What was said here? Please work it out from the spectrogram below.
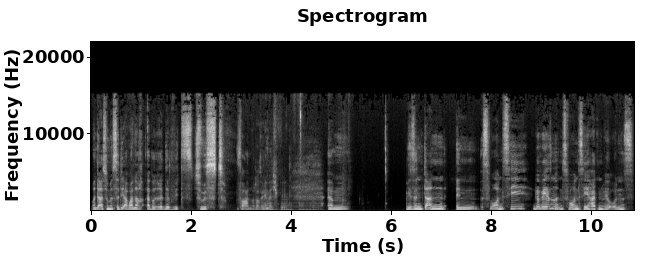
Und dazu müsstet ihr aber nach Aberystwyth fahren oder so ähnlich. Ähm, wir sind dann in Swansea gewesen. In Swansea hatten wir uns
